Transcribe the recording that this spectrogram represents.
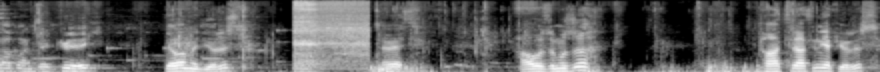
Tabanca, kürek. Devam ediyoruz. Evet. Havuzumuzu tatilatını yapıyoruz.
